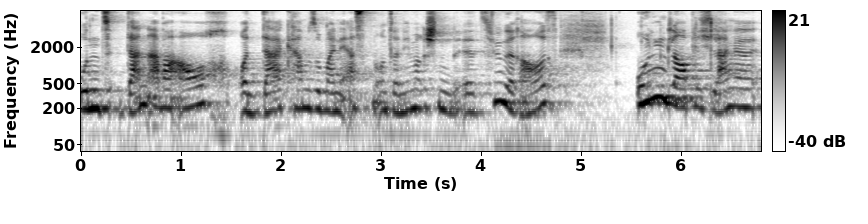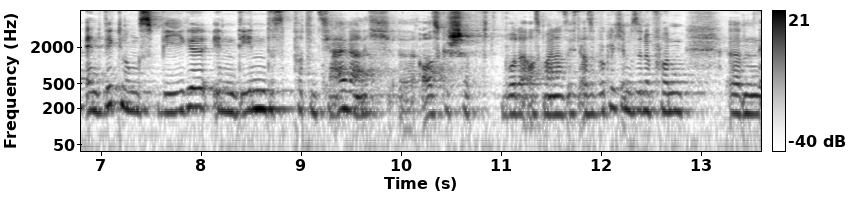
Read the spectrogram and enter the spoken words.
Und dann aber auch, und da kamen so meine ersten unternehmerischen äh, Züge raus, unglaublich lange Entwicklungswege, in denen das Potenzial gar nicht äh, ausgeschöpft wurde aus meiner Sicht. Also wirklich im Sinne von ähm,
